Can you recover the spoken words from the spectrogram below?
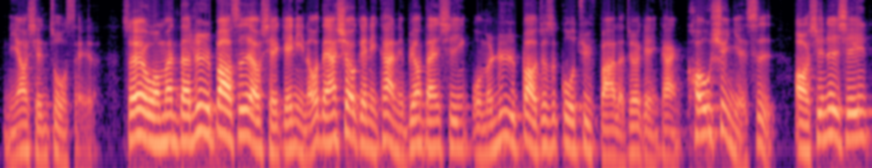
你要先做谁了。所以我们的日报是有写给你的，我等下秀给你看，你不用担心。我们日报就是过去发的，就会给你看。扣讯也是哦，新日兴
